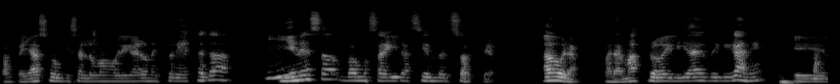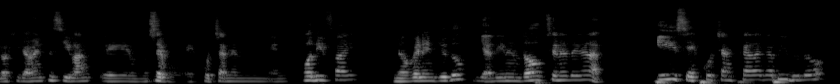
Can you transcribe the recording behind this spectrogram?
pantallazos, quizás lo vamos a agregar a una historia destacada, y en esa vamos a ir haciendo el sorteo. Ahora, para más probabilidades de que gane, eh, lógicamente, si van, eh, no sé, escuchan en, en Spotify nos ven en YouTube, ya tienen dos opciones de ganar. Y si escuchan cada capítulo,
